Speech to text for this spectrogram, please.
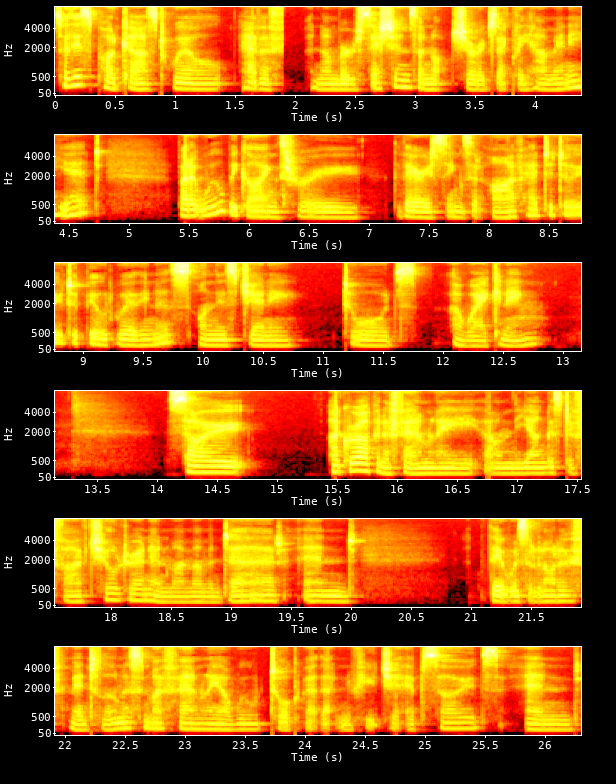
So, this podcast will have a, a, number of sessions. I'm not sure exactly how many yet, but it will be going through the various things that I've had to do to build worthiness on this journey towards awakening. So, I grew up in a family, I'm the youngest of five children, and my mum and dad, and there was a lot of mental illness in my family. I will talk about that in future episodes. And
